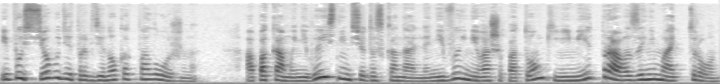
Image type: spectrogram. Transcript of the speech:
И пусть все будет проведено как положено. А пока мы не выясним все досконально, ни вы, ни ваши потомки не имеют права занимать трон».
